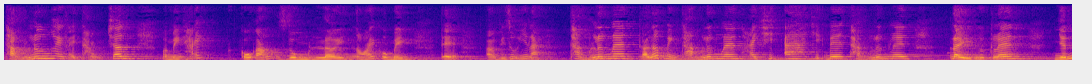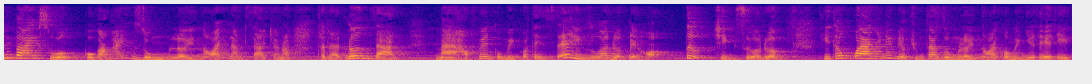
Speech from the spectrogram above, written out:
thẳng lưng hay phải thẳng chân. Mà mình hãy cố gắng dùng lời nói của mình để à, ví dụ như là thẳng lưng lên cả lớp mình thẳng lưng lên hay chị A chị B thẳng lưng lên đẩy ngực lên nhấn vai xuống cố gắng hãy dùng lời nói làm sao cho nó thật là đơn giản mà học viên của mình có thể dễ hình dung ra được để họ tự chỉnh sửa được. Thì thông qua những cái việc chúng ta dùng lời nói của mình như thế thì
